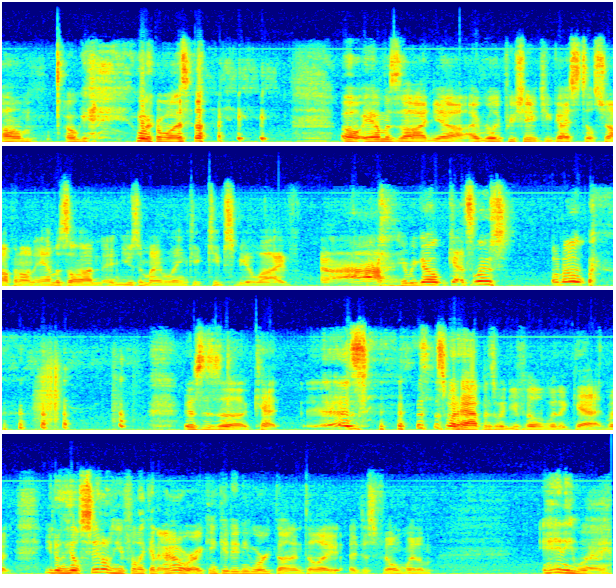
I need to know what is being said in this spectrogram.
Um, Okay, where was I? Oh, Amazon. Yeah, I really appreciate you guys still shopping on Amazon and using my link. It keeps me alive. Ah, here we go. Cat's loose. Oh no. this is a cat. Yes. this is what happens when you film with a cat. But, you know, he'll sit on here for like an hour. I can't get any work done until I, I just film with him. Anyway,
